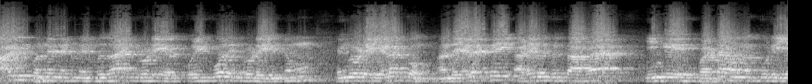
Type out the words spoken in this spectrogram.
ஆய்வு பண்ண வேண்டும் என்பதுதான் எங்களுடைய குறிக்கோள் எங்களுடைய எண்ணமும் எங்களுடைய இலக்கும். அந்த இலக்கை அடைவதற்காக இங்கு பட்டம் வாங்கக்கூடிய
